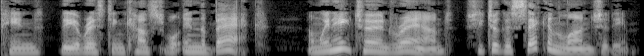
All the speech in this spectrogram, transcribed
pinned the arresting constable in the back, and when he turned round, she took a second lunge at him.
